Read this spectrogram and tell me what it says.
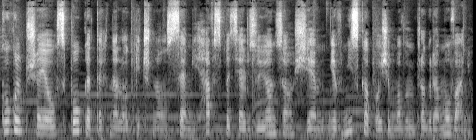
Google przejął spółkę technologiczną SemiHub specjalizującą się w niskopoziomowym programowaniu.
